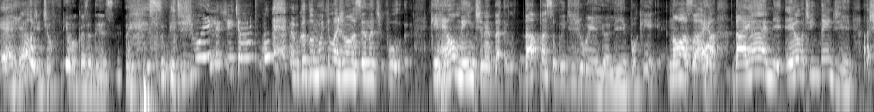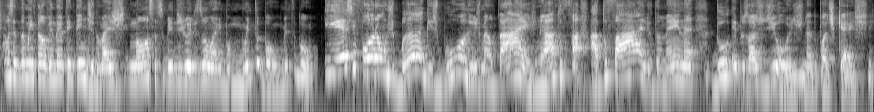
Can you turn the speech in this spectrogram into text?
É real, gente, eu faria uma coisa dessa. Subir de joelho, gente, é muito bom. É porque eu tô muito imaginando a cena, tipo, que realmente, né, dá, dá pra subir de joelho ali, porque, nossa, é, Daiane, eu te entendi. Acho que você também tá ouvindo, deve ter entendido, mas, nossa, subir de joelhos no ônibus, muito bom, muito bom. E esses foram os bugs, bugs mentais, né, ato, fa ato falho também, né, do episódio de hoje, né, do podcast.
